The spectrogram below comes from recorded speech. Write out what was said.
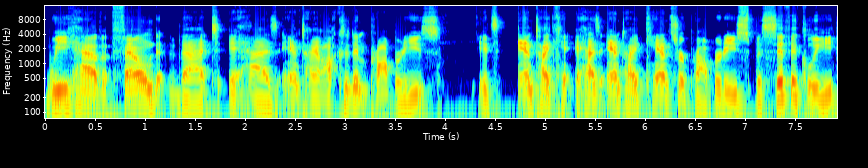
we have found that it has antioxidant properties. It's anti it has anti-cancer properties specifically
